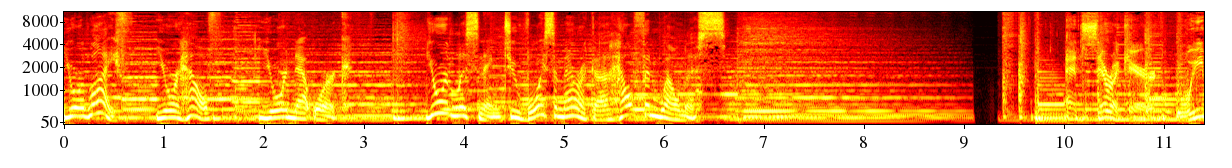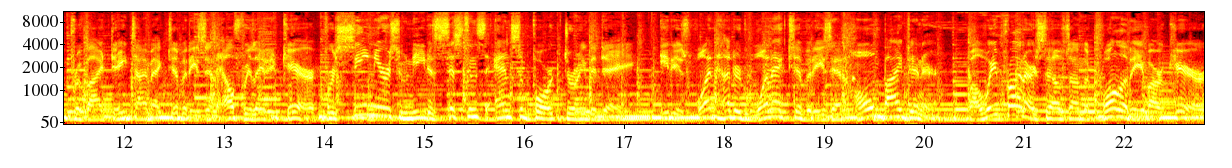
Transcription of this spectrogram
Your life, your health, your network. You're listening to Voice America Health and Wellness. At SarahCare, we provide daytime activities and health related care for seniors who need assistance and support during the day. It is 101 activities and home by dinner. While we pride ourselves on the quality of our care,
